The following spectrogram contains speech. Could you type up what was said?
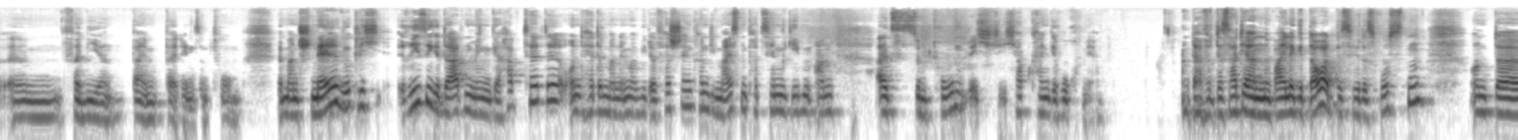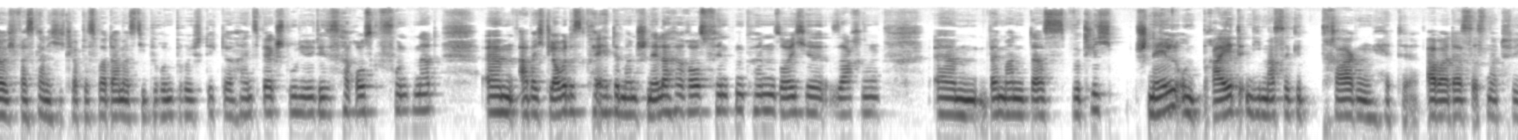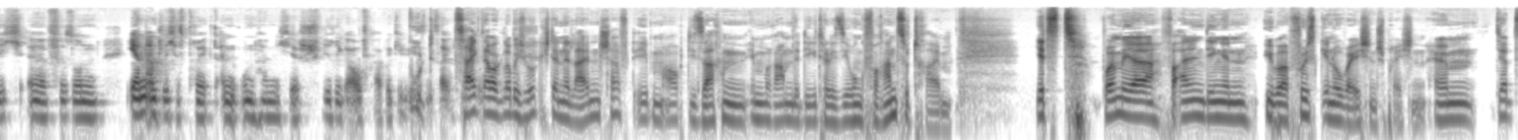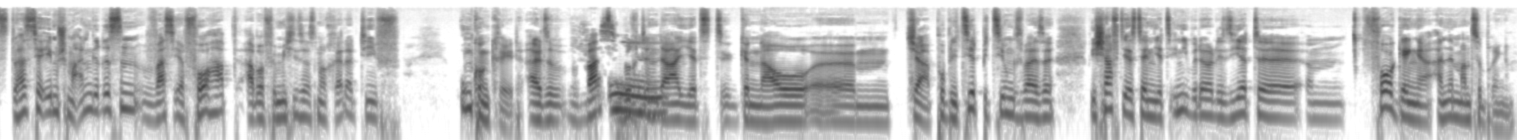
ähm, verlieren beim, bei den Symptomen. Wenn man schnell wirklich riesige Datenmengen gehabt hätte und hätte man immer wieder feststellen können, die meisten Patienten geben an als Symptom, ich, ich habe keinen Geruch mehr. Und das hat ja eine Weile gedauert, bis wir das wussten. Und äh, ich weiß gar nicht, ich glaube, das war damals die berühmt-berüchtigte Heinsberg-Studie, die das herausgefunden hat. Ähm, aber ich glaube, das hätte man schneller herausfinden können, solche Sachen, ähm, wenn man das wirklich schnell und breit in die Masse getragen hätte. Aber das ist natürlich äh, für so ein ehrenamtliches Projekt eine unheimliche, schwierige Aufgabe gewesen. Gut, zeigt aber, glaube ich, wirklich deine Leidenschaft, eben auch die Sachen im Rahmen der Digitalisierung voranzutreiben. Jetzt wollen wir ja vor allen Dingen über Frisk Innovation sprechen. Ähm, jetzt, du hast ja eben schon mal angerissen, was ihr vorhabt, aber für mich ist das noch relativ unkonkret. Also was mhm. wird denn mhm. da jetzt genau ähm, tja, publiziert, beziehungsweise wie schafft ihr es denn jetzt individualisierte ähm, Vorgänge an den Mann zu bringen?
